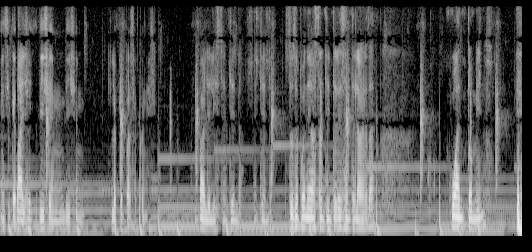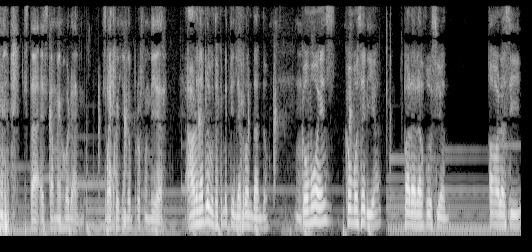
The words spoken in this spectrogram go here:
En cicatrices dicen, dicen lo que pasa con eso. Vale, listo, entiendo, entiendo. Esto se pone bastante interesante, la verdad. Cuanto menos. Está, está mejorando. Está Bueno. cogiendo profundidad. Ahora una pregunta que me tiene rondando. Mm. ¿Cómo es, cómo sería para la fusión? Ahora sí,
